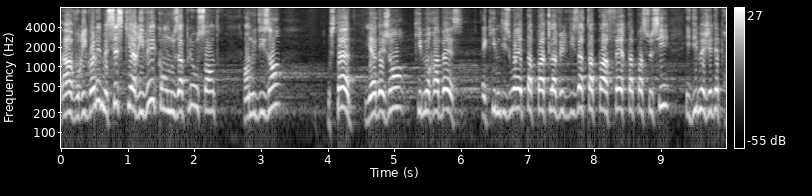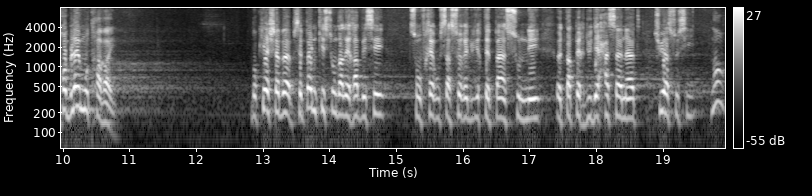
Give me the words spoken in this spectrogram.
ah, vous rigolez, mais c'est ce qui est arrivé quand on nous appelait au centre, en nous disant Oustad, il y a des gens qui me rabaissent et qui me disent Ouais, t'as pas à te laver le visage, t'as pas à faire, t'as pas ceci. Il dit Mais j'ai des problèmes au travail. Donc, ya Shabab, c'est pas une question d'aller rabaisser son frère ou sa soeur et lui dire T'es pas un sunni, euh, t'as perdu des hasanats, tu as ceci. Non.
